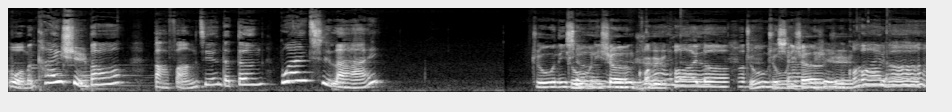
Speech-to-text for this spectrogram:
我们开始吧，把房间的灯关起来。祝你生日快乐！祝你生日快乐！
